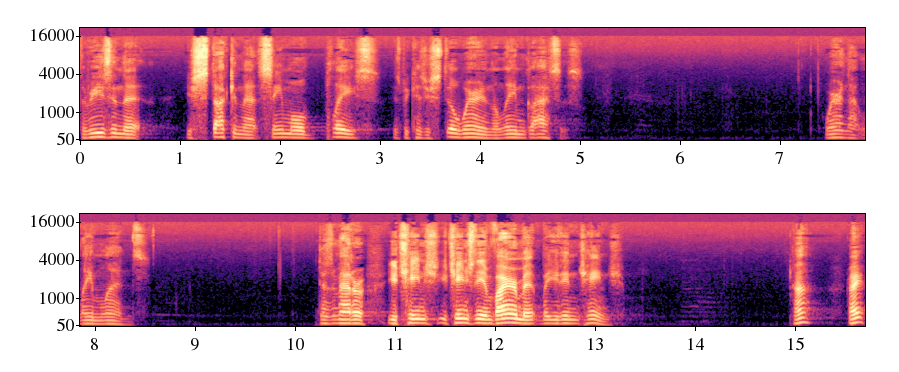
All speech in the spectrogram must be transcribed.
The reason that you're stuck in that same old place is because you're still wearing the lame glasses, wearing that lame lens. It doesn't matter. You change, you change the environment, but you didn't change. Huh? Right?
